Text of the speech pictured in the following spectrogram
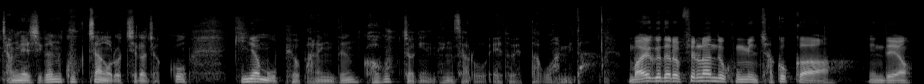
장례식은 국장으로 치러졌고 기념 우표 발행 등 거국적인 행사로 애도했다고 합니다. 말 그대로 핀란드 국민 작곡가인데요.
